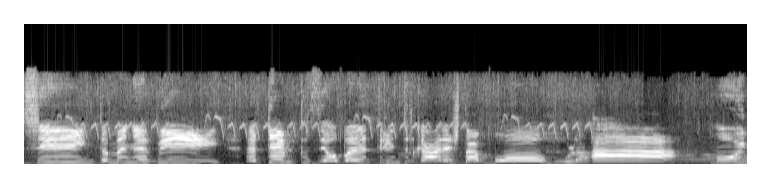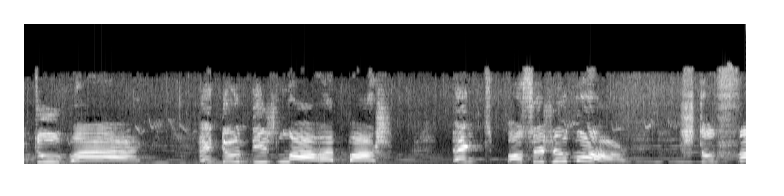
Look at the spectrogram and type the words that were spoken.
Sim, também a vi. Até me pediu para te entregar esta abóbora. Ah, muito bem. Então diz lá, rapaz, em que te posso ajudar? Estou farto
